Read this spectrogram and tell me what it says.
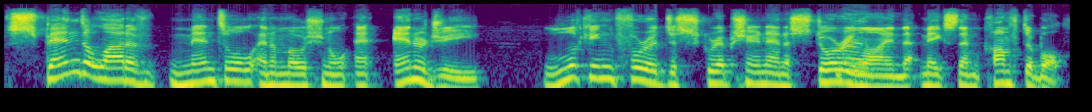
spend a lot of mental and emotional energy looking for a description and a storyline right. that makes them comfortable.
